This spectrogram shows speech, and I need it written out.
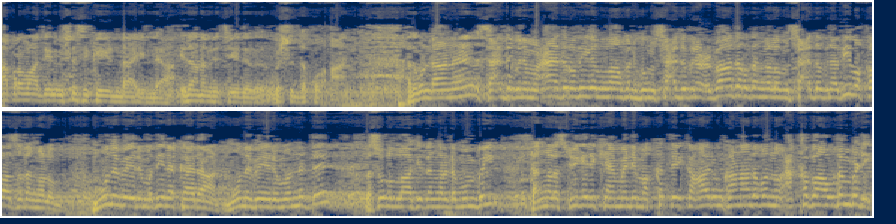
ആ പ്രവാചകൻ വിശ്വസിക്കുകയുണ്ടായില്ല. ഇതാണ് അവർ ചെയ്തത് വിശുദ്ധ ഖുർആൻ. അതുകൊണ്ടാണ് അബി വക്കാസ് തങ്ങളും മൂന്ന് പേരും മദീനക്കാരാണ്. മൂന്ന് പേരും വന്നിട്ട് റസൂലുള്ളാഹി തങ്ങളുടെ മുമ്പിൽ തങ്ങളെ സ്വീകരിക്കാൻ വേണ്ടി മക്കത്തേക്ക് ആരും കാണാതെ വന്നു. അഖബ ഉടമ്പടി.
